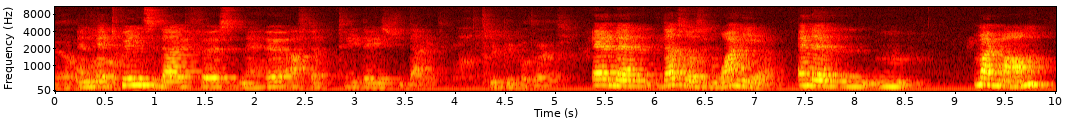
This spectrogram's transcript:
Yeah, And wow. her twins died first, and her after three days she died. Three people died. And then that was in one year. And then mm, my mom,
